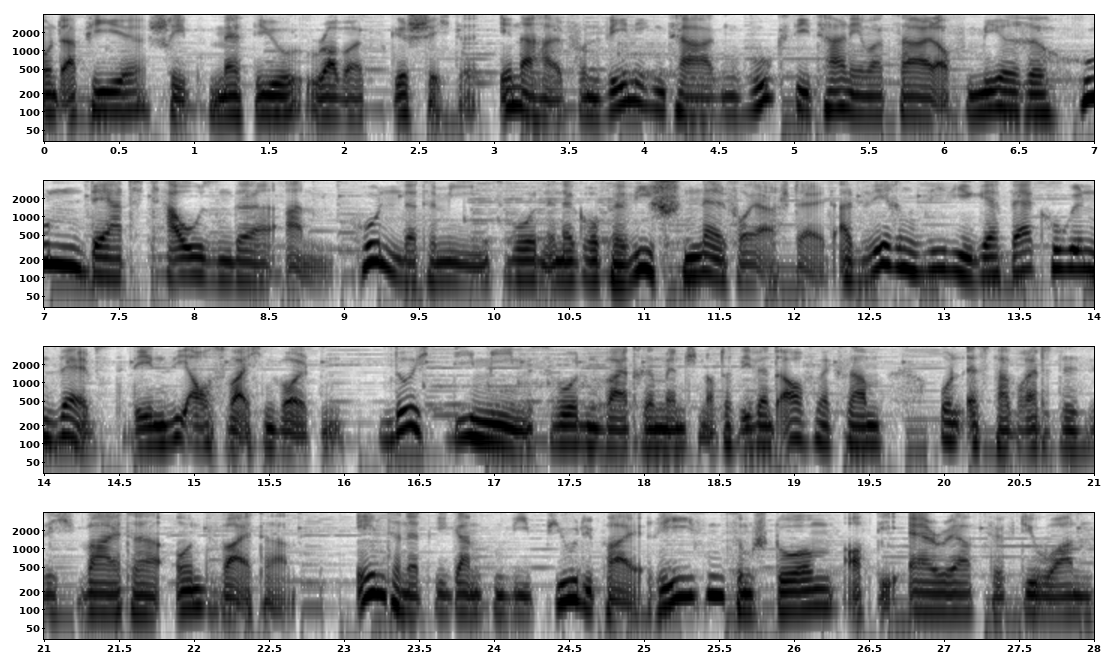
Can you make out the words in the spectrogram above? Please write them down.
Und ab hier schrieb Matthew Roberts Geschichte. Innerhalb von wenigen Tagen wuchs die Teilnehmerzahl auf mehrere Hunderttausende an. Hunderte Memes wurden in der Gruppe wie Schnellfeuer erstellt, als wären sie die Gewehrkugeln selbst, denen sie ausweichen wollten. Durch die Memes wurden weitere Menschen auf das Event aufmerksam und es verbreitete sich weiter und weiter. Internetgiganten wie PewDiePie riefen zum Sturm auf die Area 51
